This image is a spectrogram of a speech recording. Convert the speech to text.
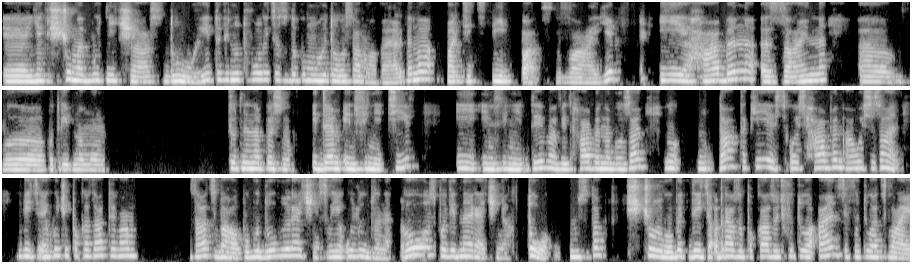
Е, Якщо майбутній час другий, то він утвориться за допомогою того самого werden, партиципа zwei і haben, sein е, в потрібному Тут не написано ідем інфінітив і інфінітива від haben або sein. Ну, ну да, так і є. Ось haben, а ось sein. Дивіться, я хочу показати вам Зацбау, побудову речення, своє улюблене, розповідне речення. Хто? Густав, що робить? Дивіться, одразу показують футуа 1 і футуа 2.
